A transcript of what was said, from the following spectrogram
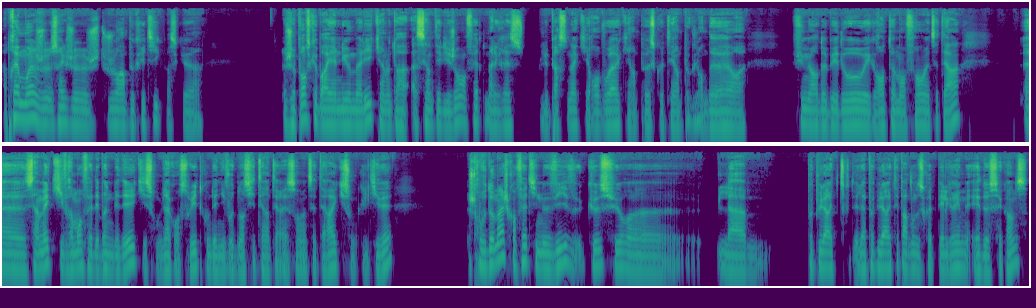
Après, moi, c'est vrai que je, je suis toujours un peu critique parce que je pense que Brian Lee O'Malley, qui est un auteur assez intelligent, en fait, malgré le personnage qu'il renvoie, qui est un peu ce côté un peu glandeur, fumeur de bédo et grand homme enfant, etc. Euh, c'est un mec qui vraiment fait des bonnes BD, qui sont bien construites, qui ont des niveaux de densité intéressants, etc., et qui sont cultivés. Je trouve dommage qu'en fait, ils ne vivent que sur euh, la popularité, la popularité pardon, de Scott Pilgrim et de Sequence.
